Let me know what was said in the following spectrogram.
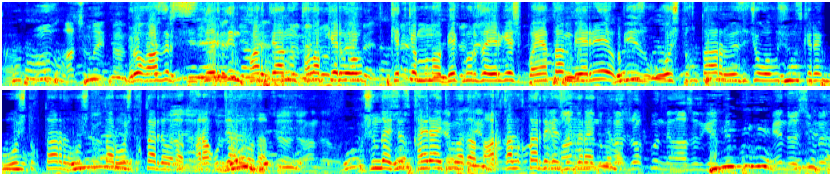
бул ачыгын айтам бирок азыр сиздердин партиянын талапкери болуп кеткен мына бекмырза эргешев баятан бери биз оштуктар өзүнчө болушубуз керек оштуктар оштуктар оштуктар деп атат каракулжар деп атат жок жок андай болбойт ушундай сөз кайра айтылып атат аркалыктар деген сөздөр айтылып атат жокмун мен азыр келдим мен өзүмүн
